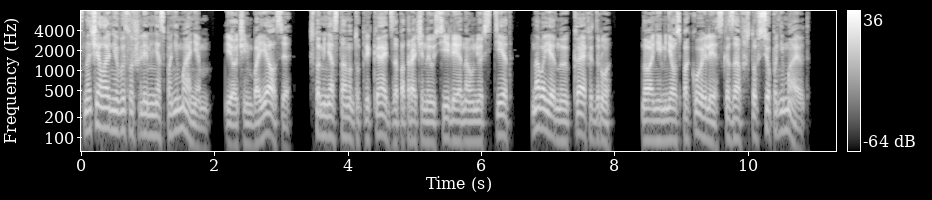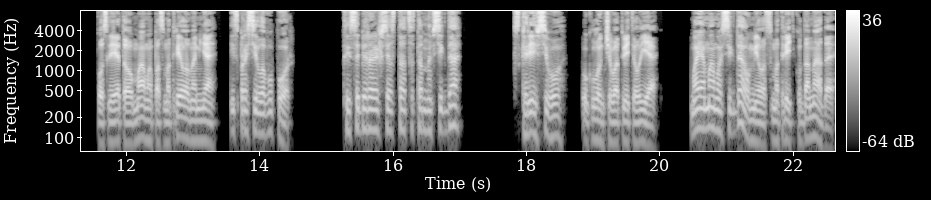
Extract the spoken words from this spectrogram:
Сначала они выслушали меня с пониманием, и очень боялся, что меня станут упрекать за потраченные усилия на университет, на военную кафедру, но они меня успокоили, сказав, что все понимают. После этого мама посмотрела на меня и спросила в упор. «Ты собираешься остаться там навсегда?» «Скорее всего», — уклончиво ответил я. «Моя мама всегда умела смотреть куда надо».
